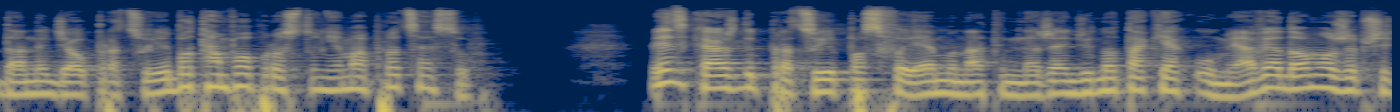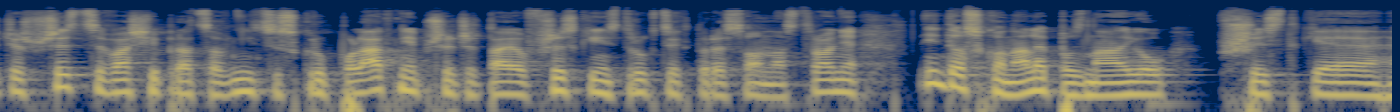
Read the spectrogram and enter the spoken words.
dany dział pracuje, bo tam po prostu nie ma procesów. Więc każdy pracuje po swojemu na tym narzędziu, no tak jak umie. A wiadomo, że przecież wszyscy wasi pracownicy skrupulatnie przeczytają wszystkie instrukcje, które są na stronie i doskonale poznają wszystkie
